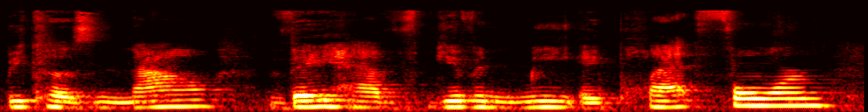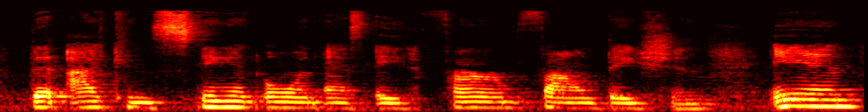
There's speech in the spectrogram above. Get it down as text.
because now they have given me a platform that I can stand on as a firm foundation. And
